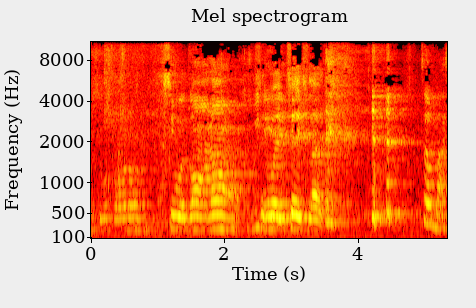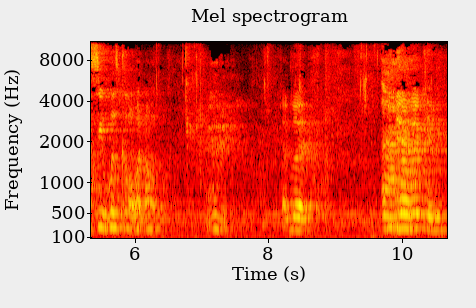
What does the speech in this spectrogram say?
let see what's going on. see what's going on. See what it tastes like. Tell my see what's going on. Mm. That's good. You Uh-huh. did good, Kimmy.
